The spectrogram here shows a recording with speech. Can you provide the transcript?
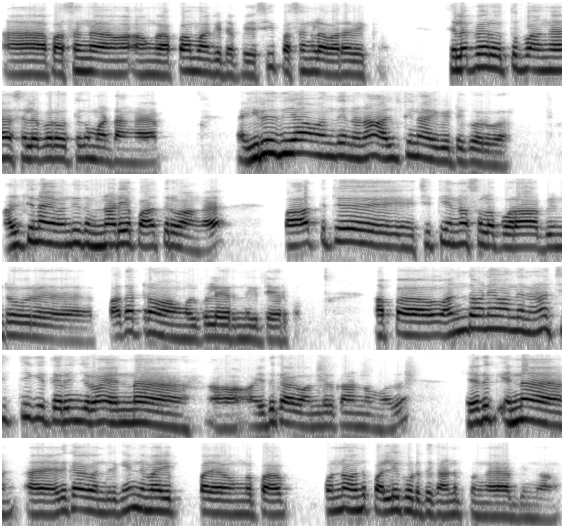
பசங்க அவங்க- அவங்க அப்பா அம்மா கிட்ட பேசி பசங்களை வர வைக்கணும். சில பேர் ஒத்துப்பாங்க சில பேர் ஒத்துக்க மாட்டாங்க. இறுதியா வந்து என்னன்னா அல்தினாய் வீட்டுக்கு வருவார். அல்தினாய் வந்து இது முன்னாடியே பார்த்துருவாங்க பார்த்துட்டு சித்தி என்ன சொல்ல போறா அப்படின்ற ஒரு பதற்றம் அவங்களுக்குள்ள இருந்துகிட்டே இருக்கும். அப்ப வந்தோடனே வந்து என்னன்னா சித்திக்கு தெரிஞ்சிடும் என்ன எதுக்காக வந்திருக்கான்னும் போது எதுக்கு என்ன எதுக்காக வந்திருக்கீங்க? இந்த மாதிரி ப உங்க ப பொண்ணை வந்து பள்ளிக்கூடத்துக்கு அனுப்புங்க அப்படின்வாங்க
